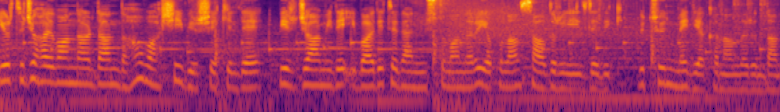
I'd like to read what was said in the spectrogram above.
yırtıcı hayvanlardan daha vahşi bir şekilde bir camide ibadet eden Müslümanlara yapılan saldırıyı izledik bütün medya kanallarından.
